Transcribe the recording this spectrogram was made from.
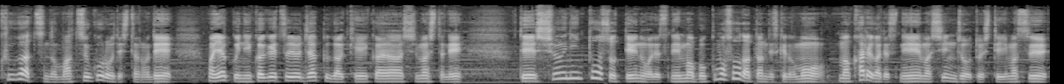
9月の末頃でしたので、まあ、約2ヶ月弱が経過しましたね。で就任当初っていうのはですね、まあ、僕もそうだったんですけども、まあ、彼がですね、まあ、信条としています、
